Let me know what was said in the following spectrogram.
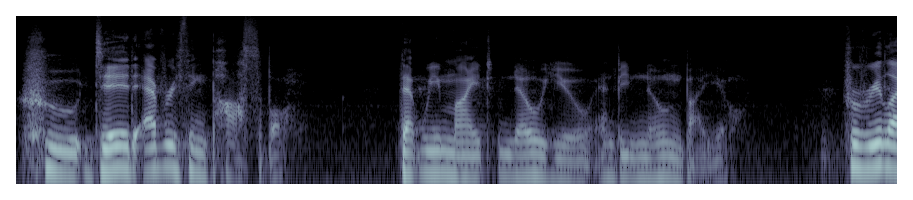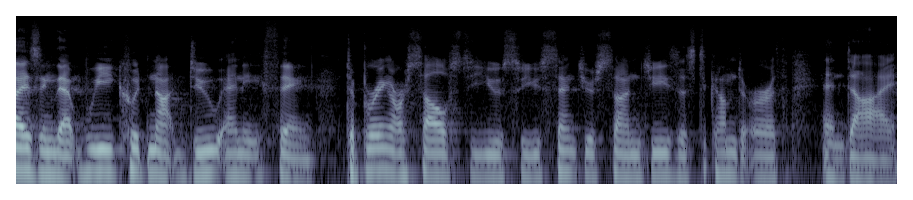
who did everything possible that we might know you and be known by you for realizing that we could not do anything to bring ourselves to you, so you sent your Son, Jesus, to come to earth and die,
